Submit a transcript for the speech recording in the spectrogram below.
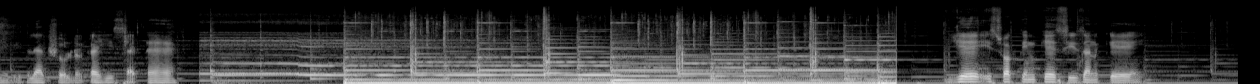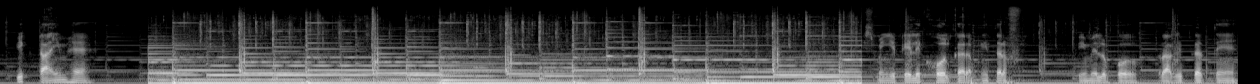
ये भी ब्लैक शोल्डर का ही सेट है। ये इस वक्त इनके सीज़न के पिक टाइम है। ये टेले खोलकर अपनी तरफ़ फीमेलों को रागिब करते हैं।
